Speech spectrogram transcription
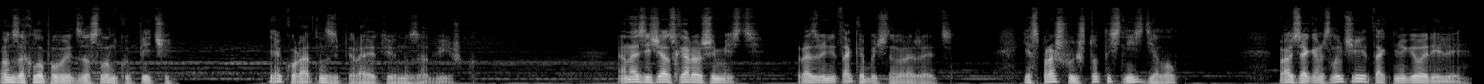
Он захлопывает заслонку печи и аккуратно запирает ее на задвижку. «Она сейчас в хорошем месте. Разве не так обычно выражаются?» Я спрашиваю, что ты с ней сделал? Во всяком случае, так мне говорили,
